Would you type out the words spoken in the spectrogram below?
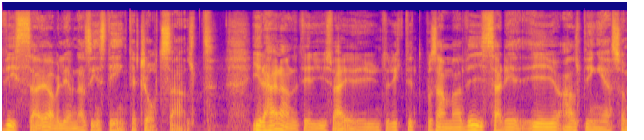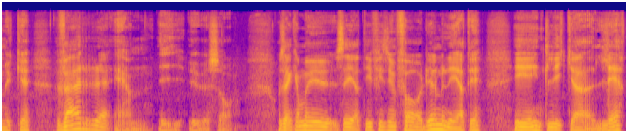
vissa överlevnadsinstinkter trots allt. I det här landet, är det ju, i Sverige, det är ju inte riktigt på samma vis här. Det är ju, allting är så mycket värre än i USA. Och sen kan man ju säga att det finns en fördel med det, att det är inte lika lätt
